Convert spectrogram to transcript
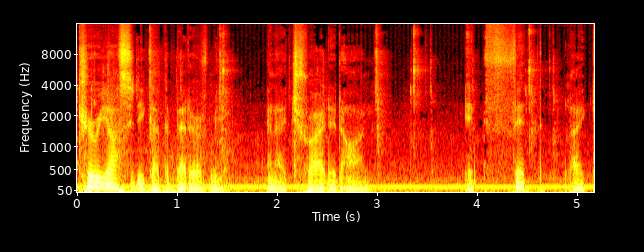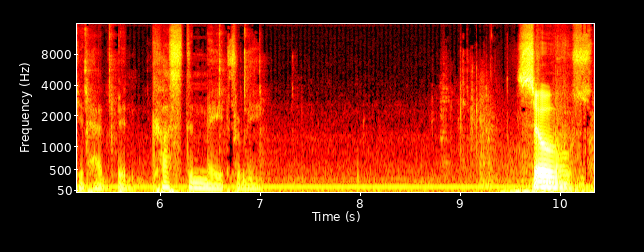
Curiosity got the better of me, and I tried it on. It fit like it had been custom made for me. So, most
